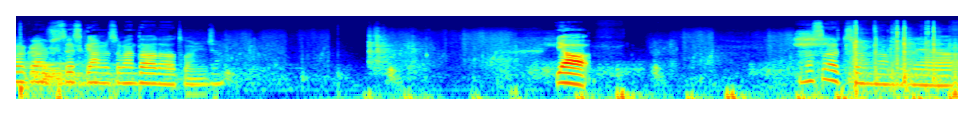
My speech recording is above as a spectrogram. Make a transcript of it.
Arkadan şu ses gelmese ben daha rahat oynayacağım. Ya. Nasıl açacağım ben bunu ya?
